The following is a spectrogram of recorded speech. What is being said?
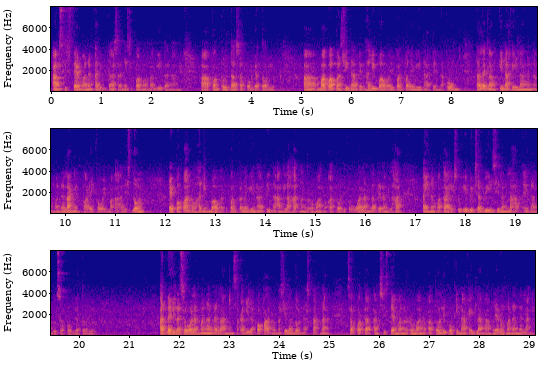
ang sistema ng kaligtasan ay sa pamamagitan ng ah, pagpunta sa purgatorio. Ah, mapapansin natin, halimbawa, ipagpalagay natin na kung talagang kinakailangan ng manalangin para ikaw ay makaalis doon, ay paano halimbawa, ipagpalagay natin na ang lahat ng Romano Katoliko, walang natirang lahat ay namatay. So, ibig sabihin silang lahat ay nandun sa purgatorio. At dahilan sa walang mananalangin sa kanila, paano na sila doon? Na-stuck na. Sapagkat ang sistema ng Romano Katoliko, kinakailangan mayroong mananalangin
